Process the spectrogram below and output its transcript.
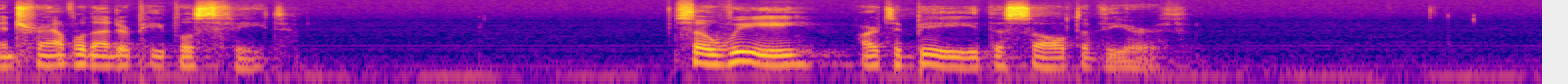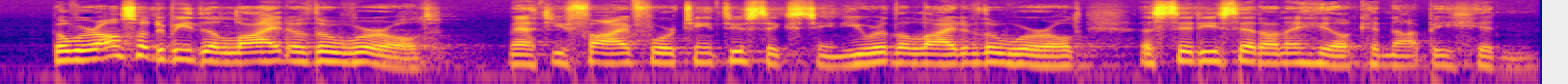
and trampled under people's feet. So we are to be the salt of the earth. But we're also to be the light of the world. Matthew 5, 14 through 16. You are the light of the world. A city set on a hill cannot be hidden.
